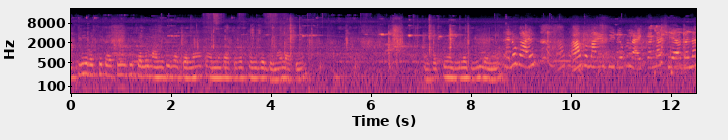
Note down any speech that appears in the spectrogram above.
इसलिए बच्चे कहते हैं कि चलो नानी के घर चलना है तो हमने कहा चलो थोड़ी देर घुमा लाते हैं। और बच्चे यहाँ झूला झूल रहे हैं। हेलो गाइस आप हमारे वीडियो को लाइक करना शेयर करना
